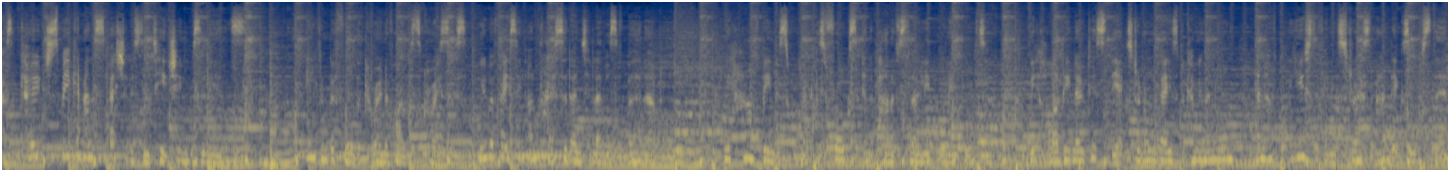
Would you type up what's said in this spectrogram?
as a coach, speaker, and specialist in teaching resilience even before the coronavirus crisis, we were facing unprecedented levels of burnout. We have been described as frogs in a pan of slowly boiling water. We hardly notice the extra long days becoming the norm and have got used to feeling stressed and exhausted.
